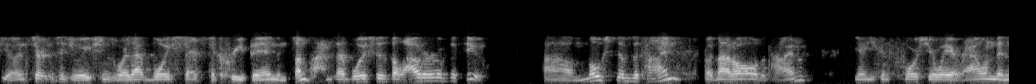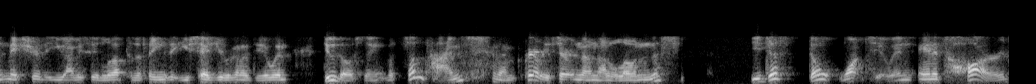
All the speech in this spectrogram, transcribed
you know, in certain situations where that voice starts to creep in, and sometimes that voice is the louder of the two. Um, most of the time, but not all the time, you know, you can force your way around and make sure that you obviously live up to the things that you said you were going to do and do those things. But sometimes, and I'm fairly certain I'm not alone in this, you just don't want to. And, and it's hard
